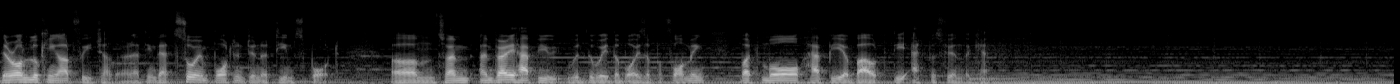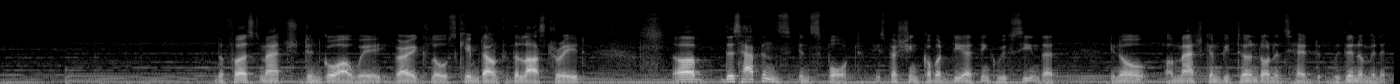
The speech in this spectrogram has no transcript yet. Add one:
they're all looking out for each other, and I think that's so important in a team sport. Um, so I'm, I'm very happy with the way the boys are performing, but more happy about the atmosphere in the camp. The first match didn't go our way, very close, came down to the last raid. Uh, this happens in sport, especially in Kabaddi. I think we've seen that, you know, a match can be turned on its head within a minute.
